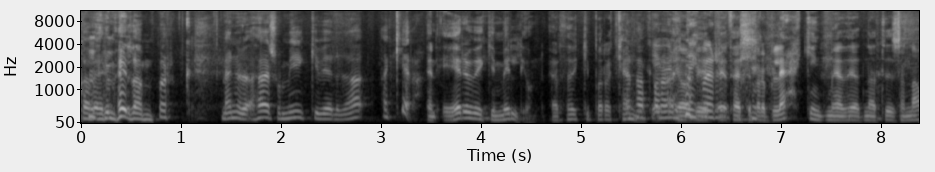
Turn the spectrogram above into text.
hvað við erum heila mörg. Mennu, það er svo mikið verið að, að gera. En eru við ekki miljón? Er það ekki bara kenning? við, þetta er bara blekking með hérna, til þess að ná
